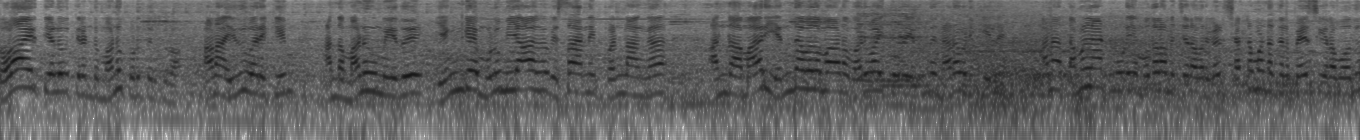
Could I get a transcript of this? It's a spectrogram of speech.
தொள்ளாயிரத்தி எழுபத்தி ரெண்டு மனு கொடுத்துருக்குறோம். ஆனால் இதுவரைக்கும் அந்த மனு மீது எங்கே முழுமையாக விசாரணை பண்ணாங்க அந்த மாதிரி எந்த விதமான வருவாய்த்துறையிலிருந்து நடவடிக்கை இல்லை. ஆனால் தமிழ்நாட்டினுடைய முதலமைச்சர் அவர்கள் சட்டமன்றத்தில் பேசுகிற போது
